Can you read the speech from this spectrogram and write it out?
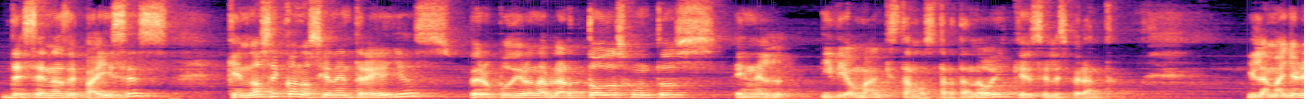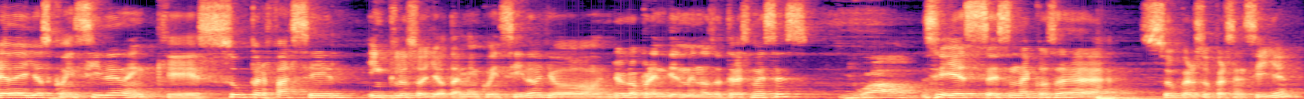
decenas de países que no se conocían entre ellos, pero pudieron hablar todos juntos en el idioma que estamos tratando hoy, que es el esperanto. Y la mayoría de ellos coinciden en que es súper fácil, incluso yo también coincido, yo, yo lo aprendí en menos de tres meses. ¡Wow! Sí, es, es una cosa súper, súper sencilla.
